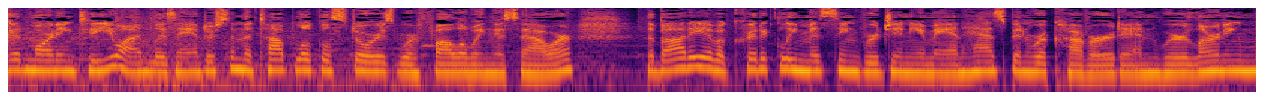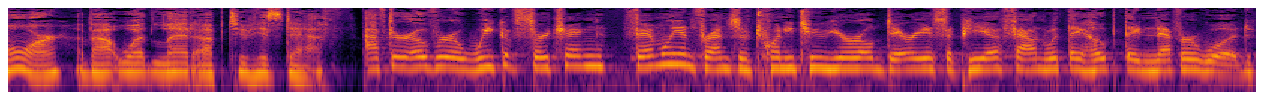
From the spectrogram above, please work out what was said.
Good morning to you. I'm Liz Anderson. The top local stories we're following this hour. The body of a critically missing Virginia man has been recovered, and we're learning more about what led up to his death. After over a week of searching, family and friends of 22-year-old Darius Apia found what they hoped they never would.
